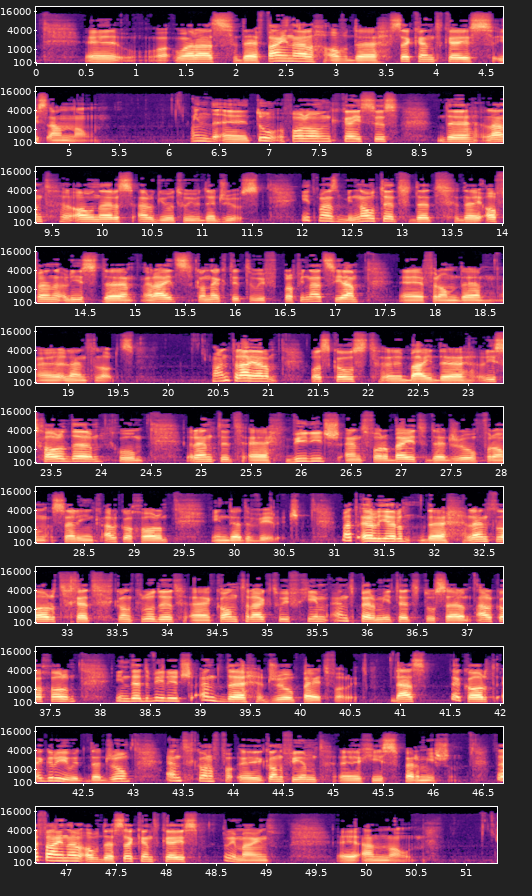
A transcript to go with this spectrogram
whereas the final of the second case is unknown. In the two following cases, the landowners argued with the Jews. It must be noted that they often list the rights connected with propinacja uh, from the landlords. One trial was caused uh, by the leaseholder who rented a village and forbade the Jew from selling alcohol in that village. But earlier, the landlord had concluded a contract with him and permitted to sell alcohol in that village, and the Jew paid for it. Thus, the court agreed with the Jew and conf- uh, confirmed uh, his permission. The final of the second case remained unknown.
